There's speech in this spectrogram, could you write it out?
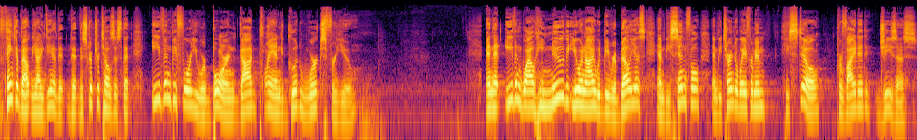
think about the idea that, that the scripture tells us that even before you were born, God planned good works for you. And that even while He knew that you and I would be rebellious and be sinful and be turned away from Him, He still provided Jesus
